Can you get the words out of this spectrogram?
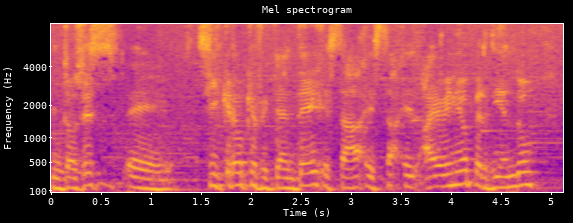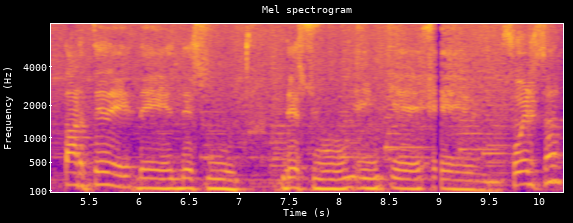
Entonces, sí creo que efectivamente está, está, ha venido perdiendo parte de, su, de su fuerza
